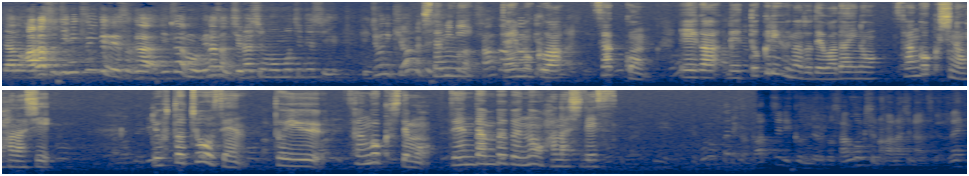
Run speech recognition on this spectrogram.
であのあらすじについてですが実はもう皆さんチラシもお持ちですし非常に極めてちなみに題目は昨今映画「レッドクリフ」などで話題の三国志のお話「呂布と朝鮮」という三国志でも前段部分のお話ですこの二人ががっちり組んでると三志の話なんですけどね。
